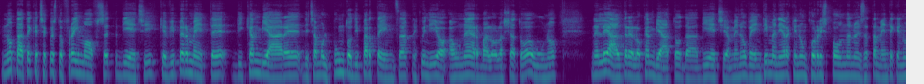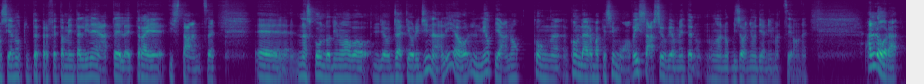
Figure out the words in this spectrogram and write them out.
notate che c'è questo frame offset 10 che vi permette di cambiare diciamo il punto di partenza e quindi io a un'erba l'ho lasciato a 1 nelle altre l'ho cambiato da 10 a meno 20 in maniera che non corrispondano esattamente, che non siano tutte perfettamente allineate le tre istanze. Eh, nascondo di nuovo gli oggetti originali e ho il mio piano con, con l'erba che si muove. I sassi ovviamente non, non hanno bisogno di animazione. Allora,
